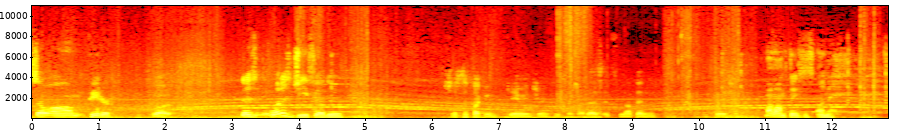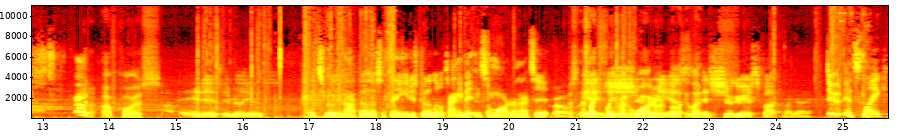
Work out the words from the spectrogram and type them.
So, um, Peter, What? does what does G Fuel do? It's just a fucking gaming drink. This like this. It's nothing important. My mom thinks it's un. Of course. It is. It really is. It's really not though. That's the thing. You just put a little tiny bit in some water and that's it, Bro, It's- it's it like flavored water, as- like- like- it's sugary as fuck, my guy. dude. It's like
